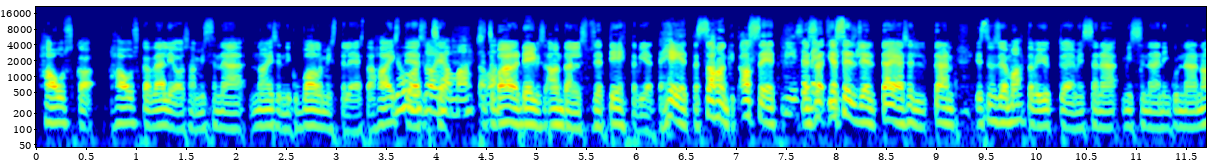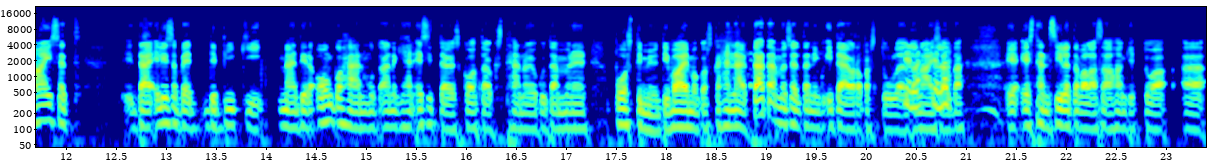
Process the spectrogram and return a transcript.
hauska, hauska väliosa, missä nämä naiset niinku valmistelee sitä haistia. Joo, se on sit ihan mahtava. Sitten Viola Davis antaa niille sellaisia tehtäviä, että hei, että sä hankit aseet, Niin, ja, sä, ja se selität tämän ja selität tämän. Ja semmoisia mahtavia juttuja, missä nämä, missä nämä, niinku, nämä naiset, tämä Elisabeth de Bicki, mä en tiedä onko hän, mutta ainakin hän esittää jos kohtaukset, hän on joku tämmöinen postimyyntivaimo, koska hän näyttää tämmöiseltä niin Itä-Euroopasta tulleelta Kyllä, naiselta. Ja, ja sitten hän sillä tavalla saa hankittua, ää,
